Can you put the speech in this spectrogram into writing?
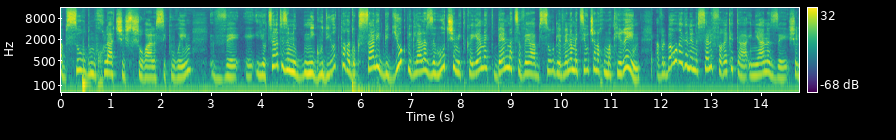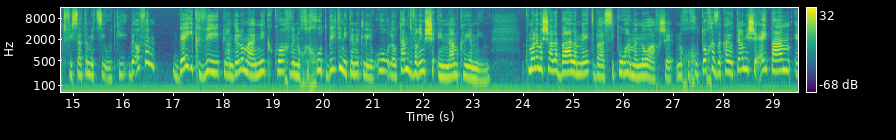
אבסורד מוחלט ששורה על הסיפורים, והיא יוצרת איזו ניגודיות פרדוקסלית בדיוק בגלל הזהות שמתקיימת בין מצבי האבסורד לבין המציאות שאנחנו מכירים. אבל בואו רגע ננסה לפרק את העניין הזה של תפיסת המציאות, כי באופן די עקבי, פירנדלו מעניק כוח ונוכחות בלתי ניתנת לערעור לאותם דברים שאינם קיימים. כמו למשל הבעל המת בסיפור המנוח, שנוכחותו חזקה יותר משאי פעם אה,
